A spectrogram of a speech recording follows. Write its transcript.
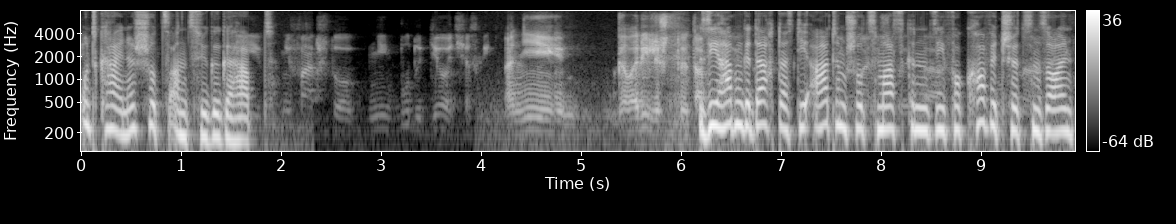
und keine Schutzanzüge gehabt. Sie haben gedacht, dass die Atemschutzmasken sie vor Covid schützen sollen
